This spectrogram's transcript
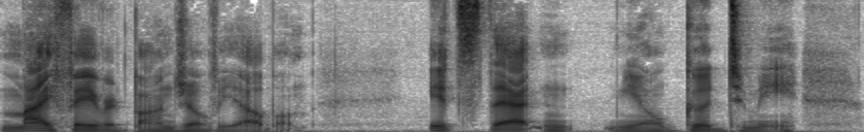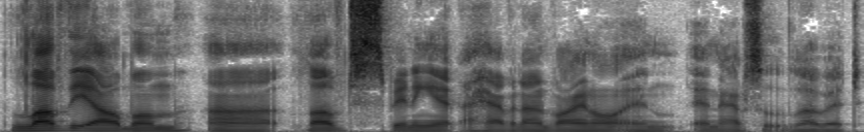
my favorite Bon Jovi album. It's that you know good to me. Love the album. Uh, loved spinning it. I have it on vinyl and and absolutely love it.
